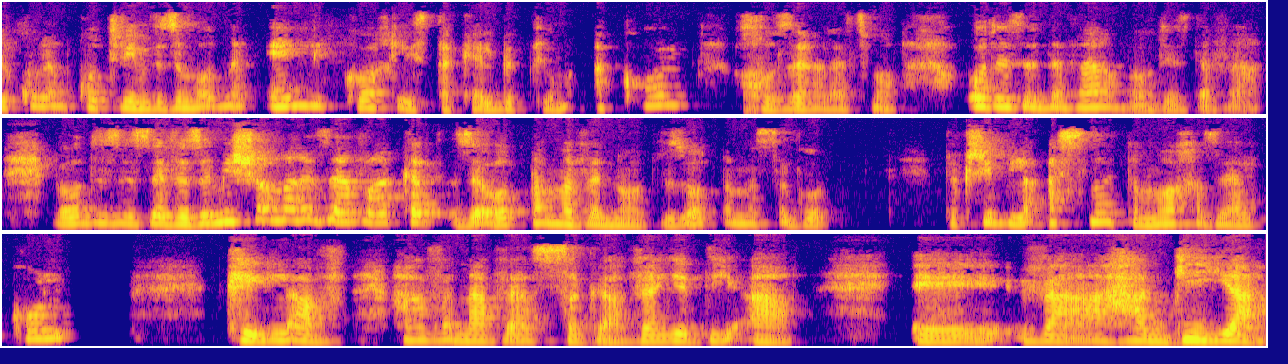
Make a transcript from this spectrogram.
וכולם כותבים, וזה מאוד מעניין, אין לי כוח להסתכל בכלום. הכל חוזר על עצמו. עוד איזה דבר ועוד איזה דבר, ועוד איזה זה, וזה מישהו אמר איזה הברקה, זה עוד פעם הבנות, וזה עוד פעם השגות. תקשיב, לעסנו את המוח הזה על כל כליו, ההבנה וההשגה והידיעה אה, וההגייה.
